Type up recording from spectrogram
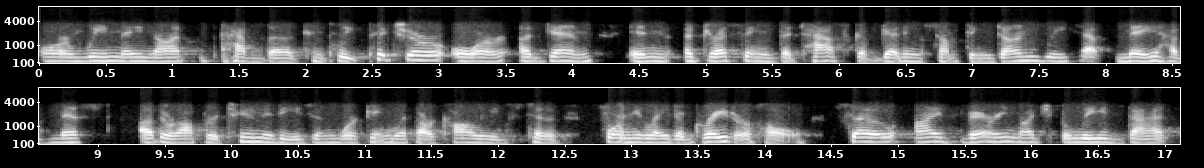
or we may not have the complete picture, or again, in addressing the task of getting something done, we have, may have missed other opportunities in working with our colleagues to formulate a greater whole. So I very much believe that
